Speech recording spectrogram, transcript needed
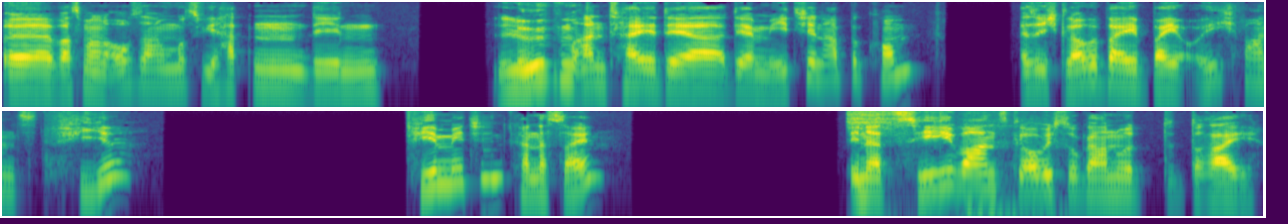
Äh, was man auch sagen muss, wir hatten den Löwenanteil der, der Mädchen abbekommen. Also ich glaube, bei, bei euch waren es vier? Vier Mädchen? Kann das sein? In der C waren es, glaube ich, sogar nur drei.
